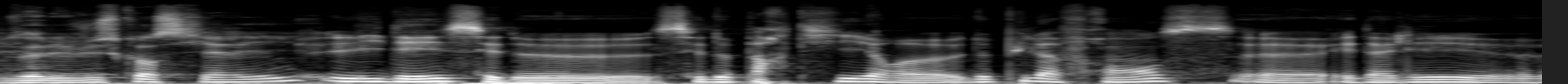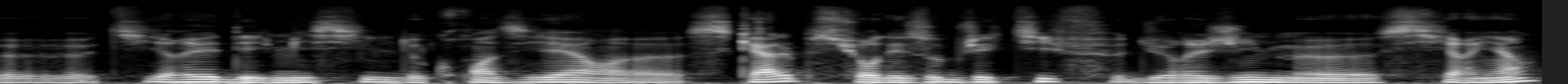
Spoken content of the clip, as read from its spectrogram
vous allez jusqu'en Syrie? L'idée, c'est de, de partir euh, depuis la France et d'aller tirer des missiles de croisière Scalp sur des objectifs du régime syrien.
